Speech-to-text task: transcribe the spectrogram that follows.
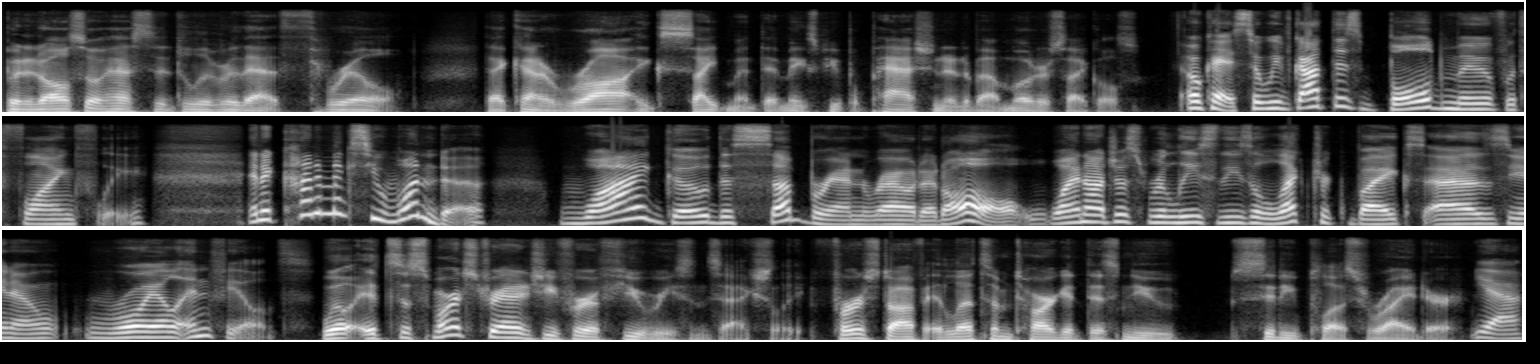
but it also has to deliver that thrill, that kind of raw excitement that makes people passionate about motorcycles. Okay, so we've got this bold move with Flying Flea, and it kind of makes you wonder why go the sub brand route at all? Why not just release these electric bikes as, you know, Royal Enfields? Well, it's a smart strategy for a few reasons, actually. First off, it lets them target this new City Plus rider Yeah.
